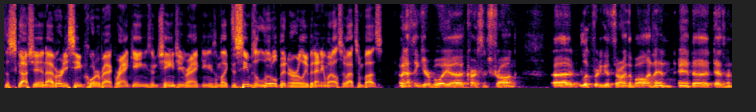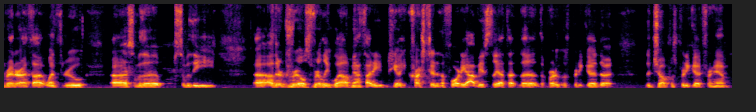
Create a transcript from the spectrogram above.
discussion? I've already seen quarterback rankings and changing rankings. I'm like, this seems a little bit early, but anyone else who had some buzz? I mean, I think your boy uh, Carson Strong uh, looked pretty good throwing the ball, and and, and uh, Desmond Ridder, I thought, went through uh, some of the some of the uh, other drills really well. I mean, I thought he you know he crushed it in the 40. Obviously, I thought the the vertical was pretty good. The the jump was pretty good for him.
